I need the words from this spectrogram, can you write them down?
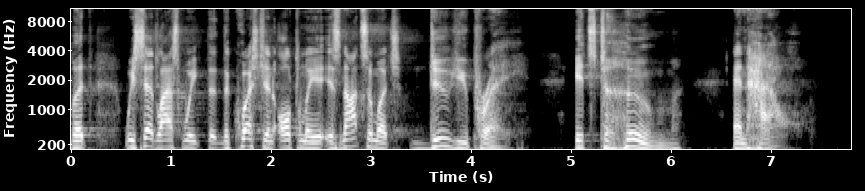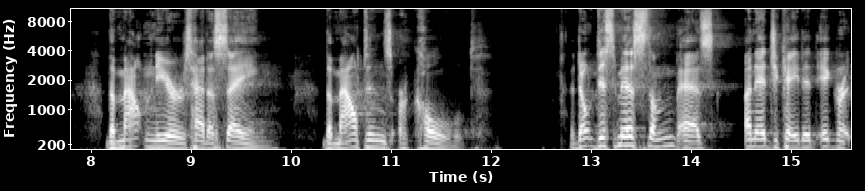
but we said last week that the question ultimately is not so much, do you pray? It's to whom and how. The mountaineers had a saying, the mountains are cold. Don't dismiss them as uneducated, ignorant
